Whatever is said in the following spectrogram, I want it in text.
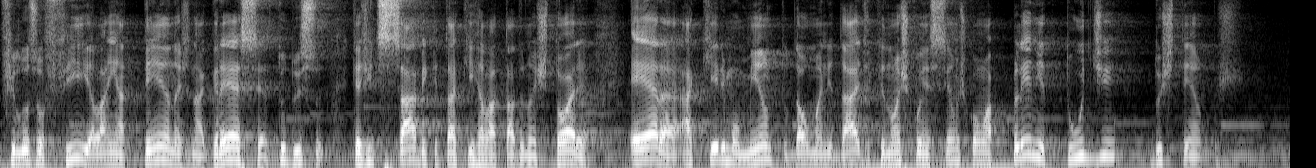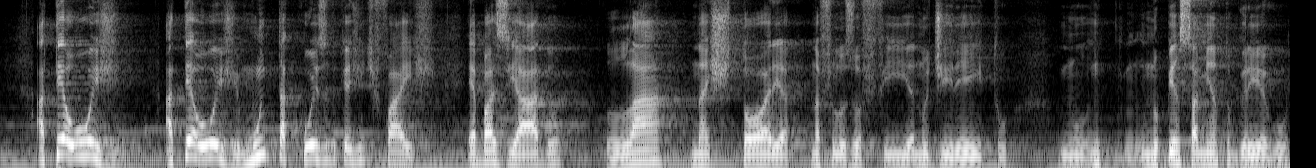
filosofia lá em Atenas, na Grécia, tudo isso que a gente sabe que está aqui relatado na história, era aquele momento da humanidade que nós conhecemos como a plenitude dos tempos. Até hoje, até hoje, muita coisa do que a gente faz é baseado lá na história, na filosofia, no direito, no, no pensamento grego.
